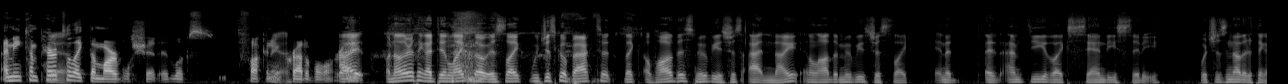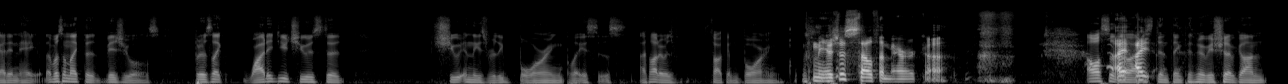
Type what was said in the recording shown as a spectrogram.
I mean, compared Yeah. to like the Marvel shit, it looks fucking Yeah. incredible, right? I another thing I didn't like though is like we just go back to like a lot of this movie is just at night, and a lot of the movies just like in a an empty like sandy city, which is another thing I didn't hate. That wasn't like the visuals, but it was like, why did you choose to shoot in these really boring places? I thought it was fucking boring. I mean, it's just South America. Also, though, I- I, I- just didn't think this movie should have gone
